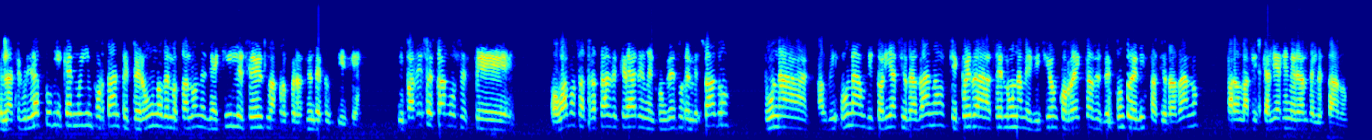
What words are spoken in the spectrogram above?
la seguridad pública es muy importante, pero uno de los talones de Aquiles es la procuración de justicia. Y para eso estamos, este, o vamos a tratar de crear en el Congreso del Estado una, una auditoría ciudadana que pueda hacer una medición correcta desde el punto de vista ciudadano para la Fiscalía General del Estado.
